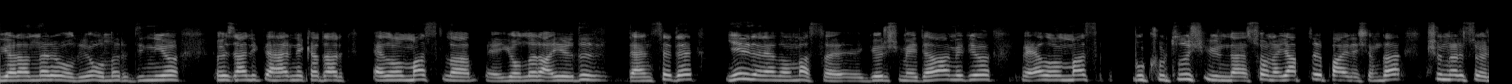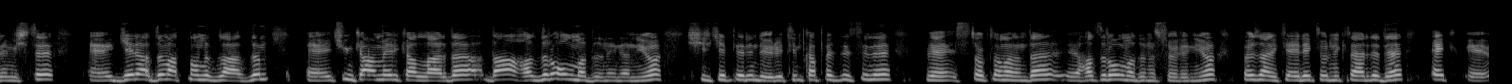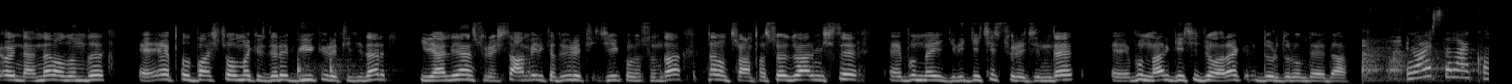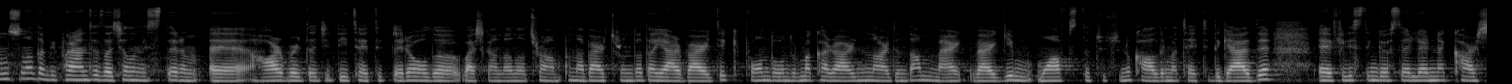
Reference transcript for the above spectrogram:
uyaranları oluyor. Onları dinliyor. Özellikle her ne kadar Elon Musk'la e, yolları ayırdı dense de yeniden Elon Musk'la e, görüşmeye devam ediyor ve Elon Musk bu kurtuluş gününden sonra yaptığı paylaşımda şunları söylemişti. E, geri adım atmamız lazım. E, çünkü Amerikalılar da daha hazır olmadığına inanıyor. Şirketlerin de üretim kapasitesini ve stoklamanın da e, hazır olmadığını söyleniyor. Özellikle elektroniklerde de ek e, önlemler alındı. E, Apple başta olmak üzere büyük üreticiler ilerleyen süreçte Amerika'da üreteceği konusunda Donald Trump'a söz vermişti. E, bununla ilgili geçiş sürecinde e, bunlar geçici olarak durduruldu Eda. Üniversiteler konusuna da bir parantez açalım isterim. Ee, Harvard'da ciddi tehditleri oldu Başkan Donald Trump'ın haber turunda da yer verdik. Fon dondurma kararının ardından vergi muaf statüsünü kaldırma tehdidi geldi. Ee, Filistin gösterilerine karşı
